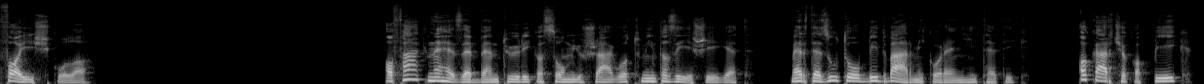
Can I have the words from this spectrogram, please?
Faiskola A fák nehezebben tűrik a szomjúságot, mint az éjséget, mert ez utóbbit bármikor enyhíthetik. Akárcsak a pék,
